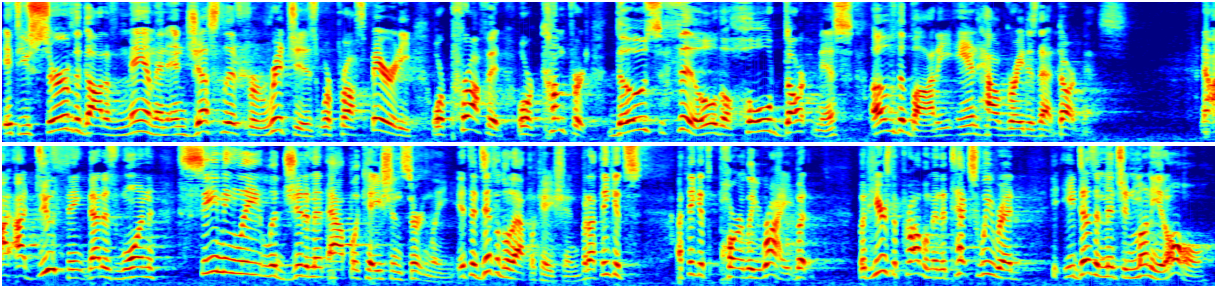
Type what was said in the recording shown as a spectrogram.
if you serve the God of mammon and just live for riches or prosperity or profit or comfort, those fill the whole darkness of the body, and how great is that darkness? Now, I, I, do think that is one seemingly legitimate application, certainly. It's a difficult application, but I think it's, I think it's partly right. But but here's the problem in the text we read, he doesn't mention money at all.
